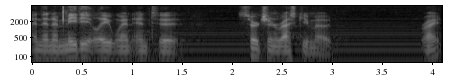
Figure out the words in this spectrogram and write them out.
and then immediately went into search and rescue mode, right?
